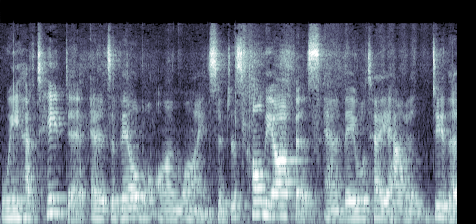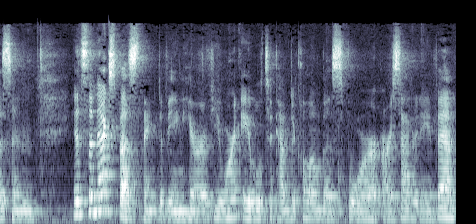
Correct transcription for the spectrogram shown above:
we have taped it and it's available online. So just call the office and they will tell you how to do this. And it's the next best thing to being here if you weren't able to come to Columbus for our Saturday event.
